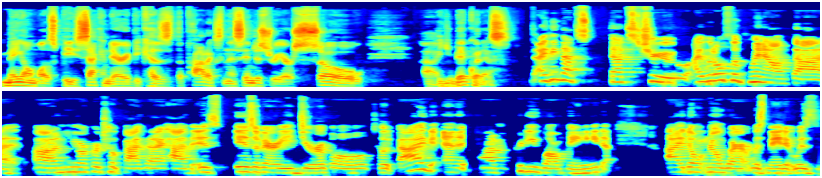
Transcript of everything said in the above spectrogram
may almost be secondary because the products in this industry are so uh, ubiquitous. I think that's that's true. I would also point out that uh, New Yorker tote bag that I have is is a very durable tote bag, and it's um, pretty well made. I don't know where it was made. It was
